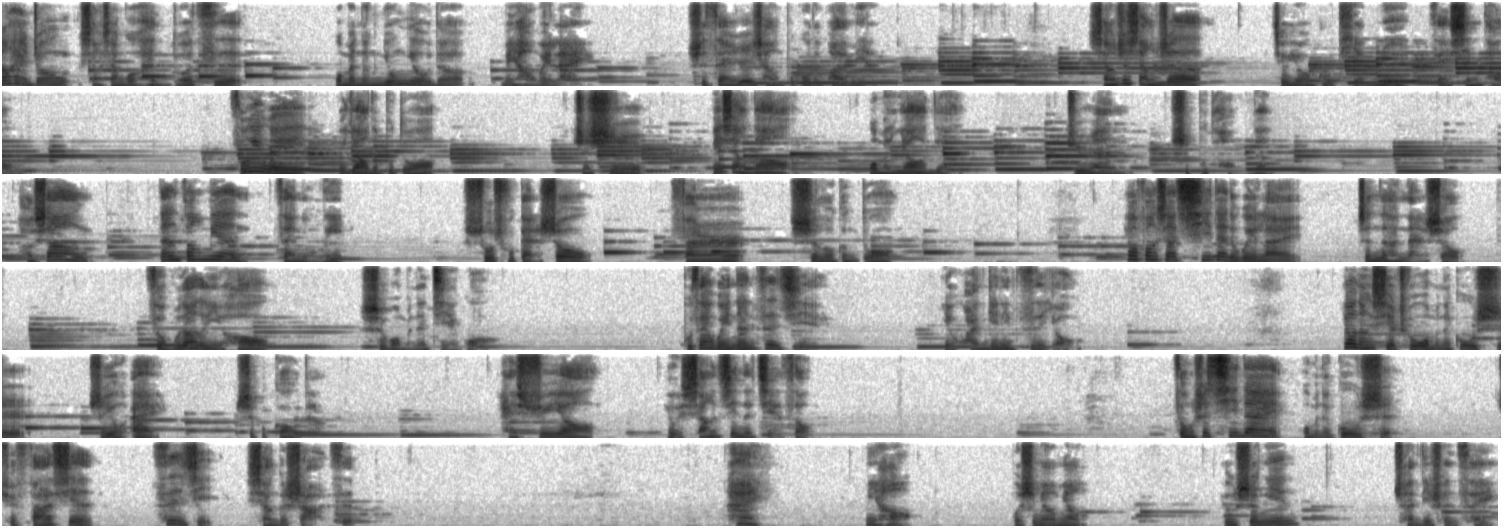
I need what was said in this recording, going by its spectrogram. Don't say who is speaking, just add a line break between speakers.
脑海中想象过很多次，我们能拥有的美好未来，是再日常不过的画面。想着想着，就有股甜蜜在心头。总以为我要的不多，只是没想到我们要的居然是不同的。好像单方面在努力，说出感受，反而失落更多。要放下期待的未来，真的很难受。走不到的以后，是我们的结果。不再为难自己，也还给你自由。要能写出我们的故事，只有爱是不够的，还需要有相近的节奏。总是期待我们的故事，却发现自己像个傻子。嗨，你好，我是苗苗，用声音。传递纯粹。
